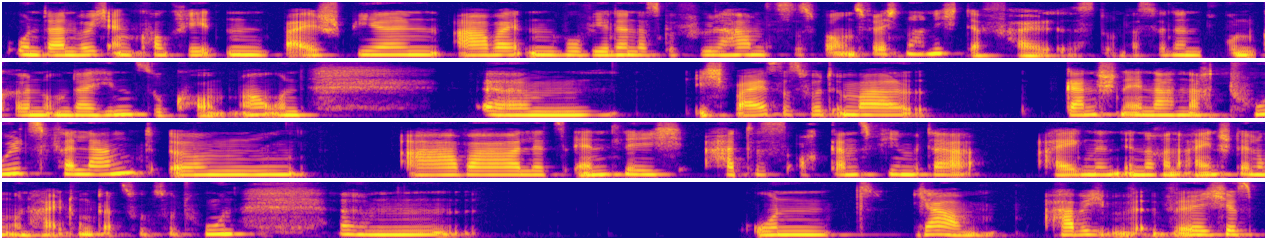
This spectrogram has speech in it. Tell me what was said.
Und dann wirklich an konkreten Beispielen arbeiten, wo wir dann das Gefühl haben, dass es bei uns vielleicht noch nicht der Fall ist und was wir dann tun können, um da hinzukommen. Ne? Und ähm, ich weiß, es wird immer ganz schnell nach, nach Tools verlangt. Ähm, aber letztendlich hat es auch ganz viel mit der eigenen inneren Einstellung und Haltung dazu zu tun. Ähm, und ja, habe ich, welches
